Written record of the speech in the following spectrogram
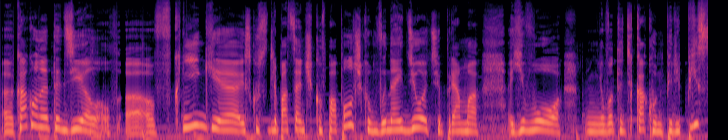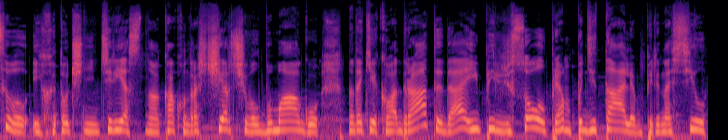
Э, как он это делал? Э, в книге «Искусство для пацанчиков по полочкам» вы найдете прямо его, вот эти, как он переписывал их, это очень интересно, как он расчерчивал бумагу на такие квадраты, да, и перерисовывал прямо по деталям, переносил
